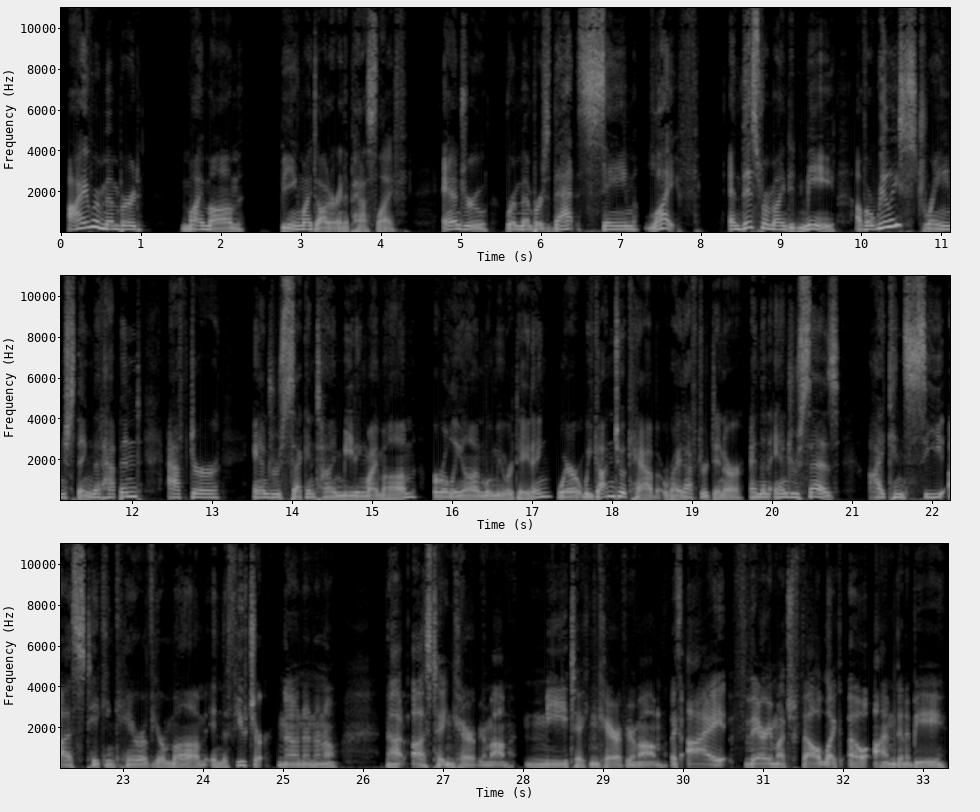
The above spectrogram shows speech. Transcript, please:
I remembered my mom being my daughter in a past life. Andrew remembers that same life. And this reminded me of a really strange thing that happened after Andrew's second time meeting my mom early on when we were dating, where we got into a cab right after dinner. And then Andrew says, I can see us taking care of your mom in the future. No, no, no, no. Not us taking care of your mom. Me taking care of your mom. Like I very much felt like, oh, I'm going to be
